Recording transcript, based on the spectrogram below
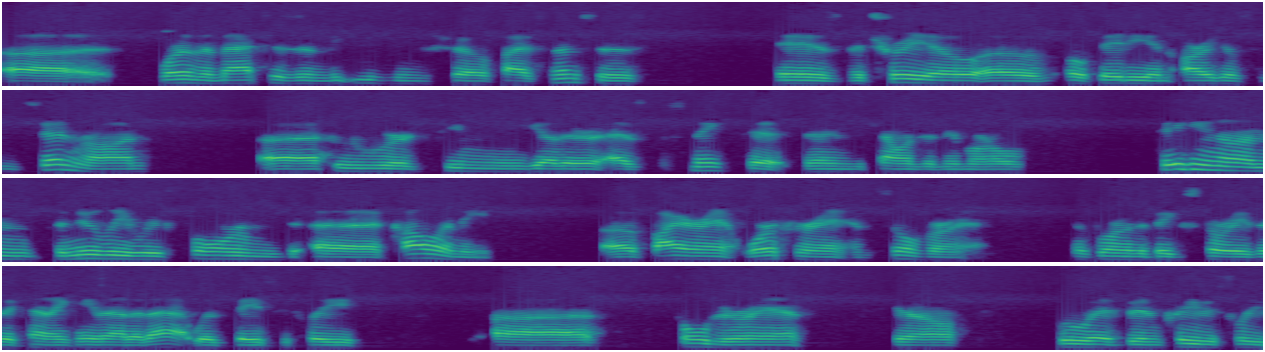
uh, one of the matches in the evening show, Five Senses, is the trio of Ophidian, Argus, and Shynron, uh, who were teaming together as the Snake Pit during the Challenge of the Immortals, taking on the newly reformed uh, colony of Fire Ant, Worker Ant, and Silver Ant. Because one of the big stories that kind of came out of that was basically uh, Soldier Ant, you know, who had been previously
